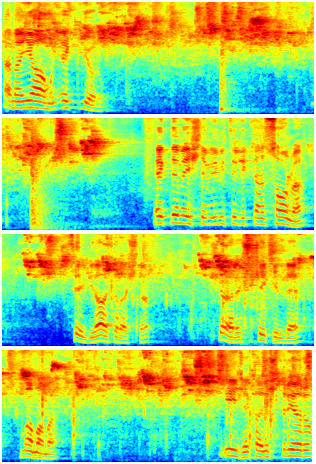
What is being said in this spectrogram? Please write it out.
hemen yağımı ekliyorum. Ekleme işlemini bitirdikten sonra sevgili arkadaşlar şöyle şu şekilde mamamı iyice karıştırıyorum.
